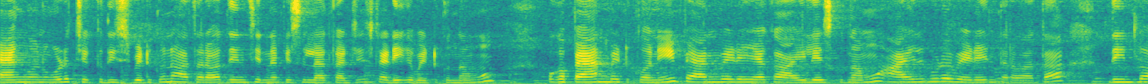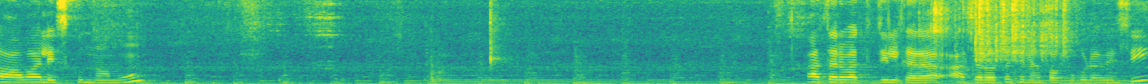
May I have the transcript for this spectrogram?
మ్యాంగోని కూడా చెక్కు తీసి పెట్టుకుని ఆ తర్వాత దీన్ని చిన్న పీసులా కట్ చేసి రెడీగా పెట్టుకుందాము. ఒక ప్యాన్ పెట్టుకొని ప్యాన్ వేడయ్యాక ఆయిల్ వేసుకుందాము. ఆయిల్ కూడా వేడైన తర్వాత దీంట్లో ఆవాలు వేసుకుందాము. ఆ తర్వాత జీలకర్ర ఆ తర్వాత శనగపప్పు కూడా వేసి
